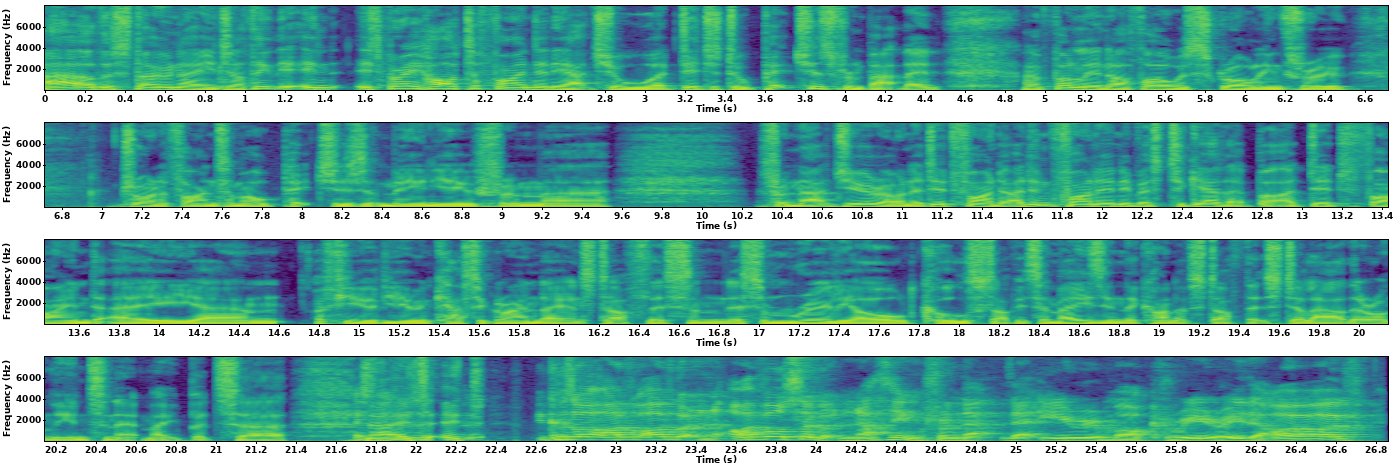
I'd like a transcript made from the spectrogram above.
out of the Stone Age, and I think in, it's very hard to find any actual uh, digital pictures from back then. And funnily enough, I was scrolling through trying to find some old pictures of me and you from. Uh, from that Giro, and I did find I didn't find any of us together, but I did find a um, a few of you in Casa Grande and stuff. There's some there's some really old cool stuff. It's amazing the kind of stuff that's still out there on the internet, mate. But uh, no, it's it, because I've, I've got I've also got nothing from that, that era of my career either. I, I've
